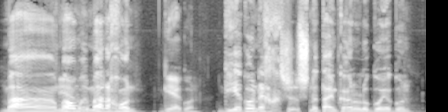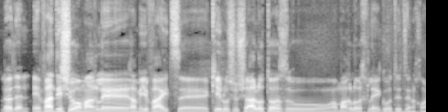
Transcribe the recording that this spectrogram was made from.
מה, מה גיאגון. אומרים? מה נכון? גיאגון. גיאגון? איך ש- שנתיים קראנו לו גויגון? לא יודע, הבנתי שהוא אמר לרמי וייץ, אה, כאילו, שהוא שאל אותו, אז הוא אמר לו איך להגות את זה נכון.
